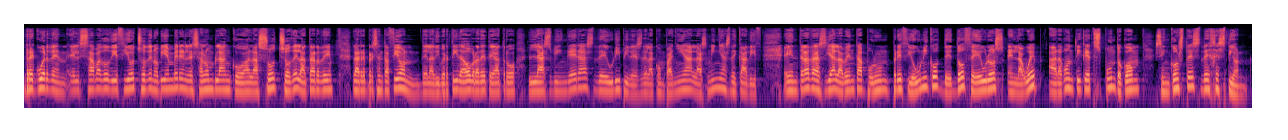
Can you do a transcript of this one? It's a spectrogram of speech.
Recuerden, el sábado 18 de noviembre en el Salón Blanco a las 8 de la tarde, la representación de la divertida obra de teatro Las Vingueras de Eurípides de la compañía Las Niñas de Cádiz. Entradas ya a la venta por un precio único de 12 euros en la web aragontickets.com sin costes de gestión.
